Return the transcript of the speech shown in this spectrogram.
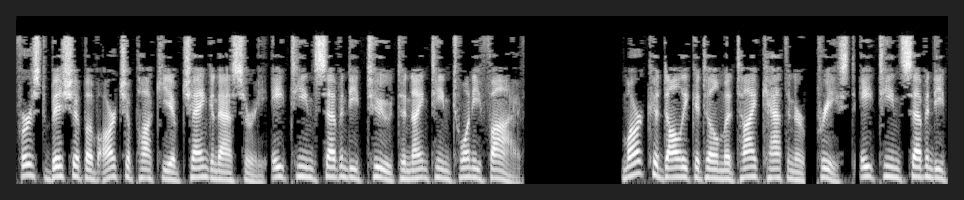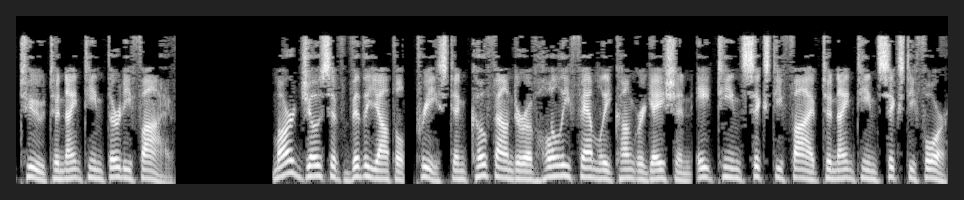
first bishop of Archeparchy of Changanassery 1872 -1925. Mar Kadalikatil Matai Kathanar, priest 1872 -1935. Mar Joseph Vithayathil, priest and co-founder of Holy Family Congregation 1865 1964.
